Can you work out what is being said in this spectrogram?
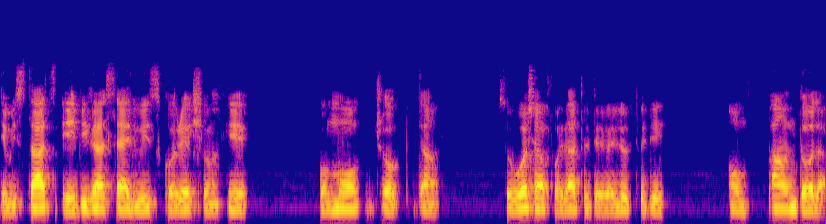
they will start a bigger sideways correction here for more drop down. So watch out for that to develop today on pound dollar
